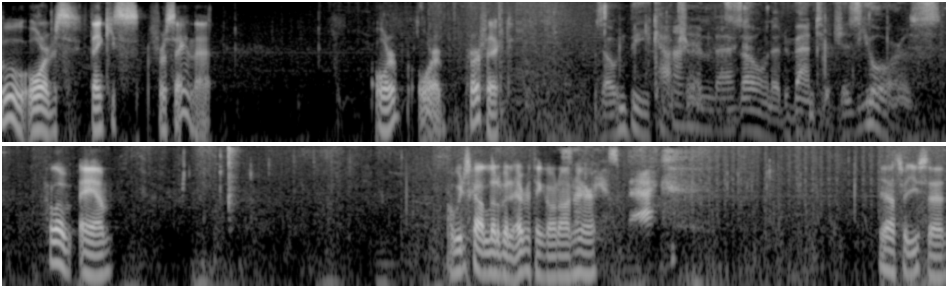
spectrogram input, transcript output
Ooh, orbs. Thank you for saying that. Orb, orb. Perfect. Zone B captured. Zone advantage is yours. Hello, Am. Oh, we just got a little bit of everything going on here. Friendly is back. Yeah, that's what you said.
